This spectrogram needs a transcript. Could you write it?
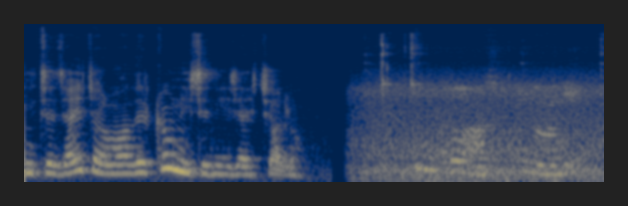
নিচে যাই চলো আমাদেরকেও নিচে নিয়ে যাই, চলো। 조금 더 아쉽긴 하니?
